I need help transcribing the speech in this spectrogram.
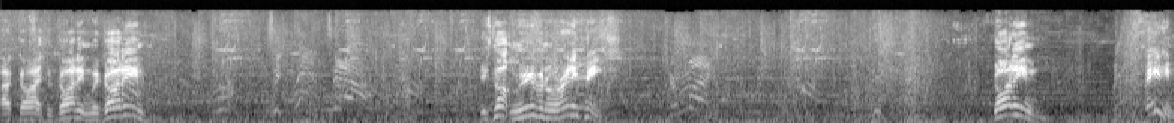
That guys, we got him, we got him! He's not moving or anything. Got him! Beat him!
